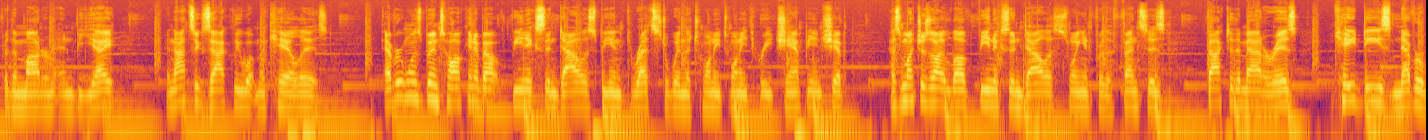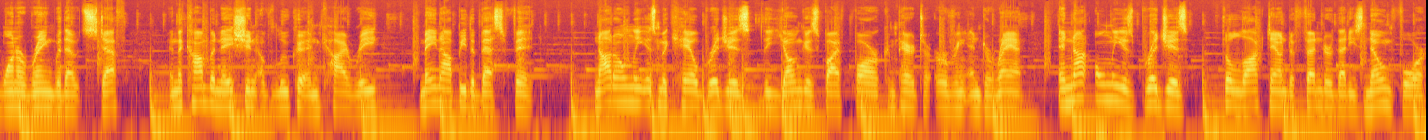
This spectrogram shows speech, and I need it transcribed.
for the modern NBA, and that's exactly what Mikal is. Everyone's been talking about Phoenix and Dallas being threats to win the 2023 championship, as much as I love Phoenix and Dallas swinging for the fences, fact of the matter is, KD's never won a ring without Steph, and the combination of Luka and Kyrie may not be the best fit. Not only is Mikal Bridges the youngest by far compared to Irving and Durant, and not only is Bridges the lockdown defender that he's known for,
